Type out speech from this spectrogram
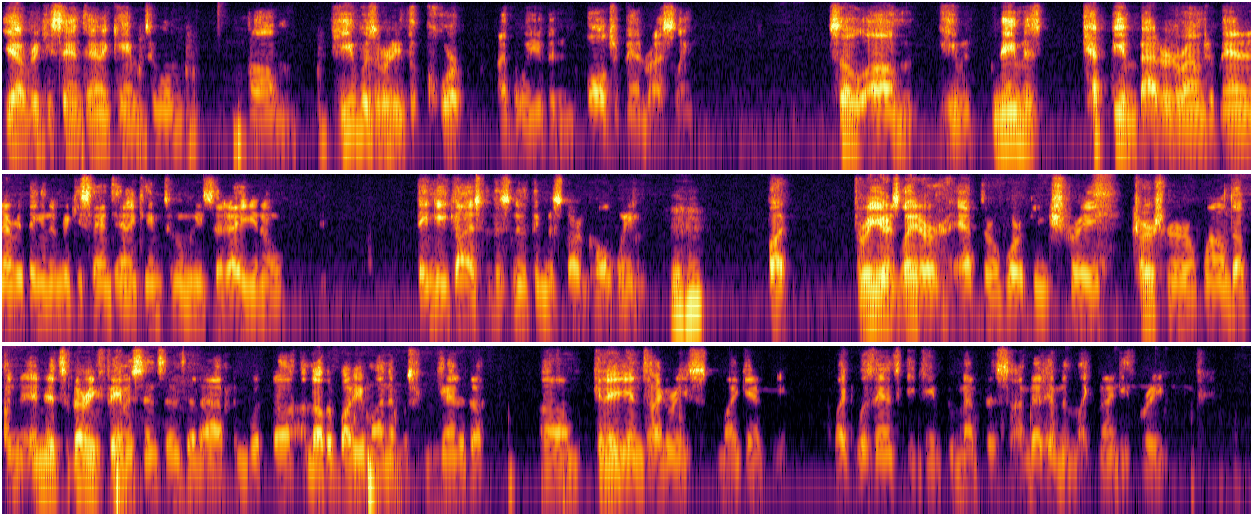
yeah, Ricky Santana came to him. Um, he was already the corp, I believe, in all Japan wrestling. So um, he would name his kept being battered around Japan and everything, and then Ricky Santana came to him and he said, "Hey, you know, they need guys for this new thing to start called Wing." Mm-hmm. But three years later, after working straight, Kirchner wound up, and, and it's a very famous incident that happened with uh, another buddy of mine that was from Canada, um, Canadian Tigerese, Mike Anthony. Mike Lozansky came to Memphis. I met him in like 93.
